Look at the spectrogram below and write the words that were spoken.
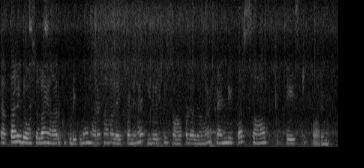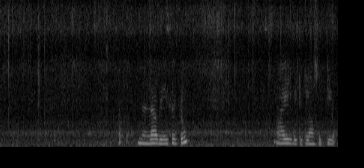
தக்காளி தோசைலாம் யாருக்கு பிடிக்குமோ மறக்காமல் லைக் பண்ணுங்கள் இது வரைக்கும் சாப்பிடாதவங்க கண்டிப்பாக சாப்பிட்டு டேஸ்ட்டு பாருங்கள் நல்லா வேகட்டும். ஆயில் விட்டுக்கலாம் சுற்றியும்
